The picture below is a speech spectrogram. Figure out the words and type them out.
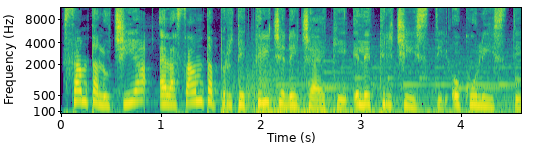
Santa Lucia è la santa protettrice dei ciechi, elettricisti, oculisti.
